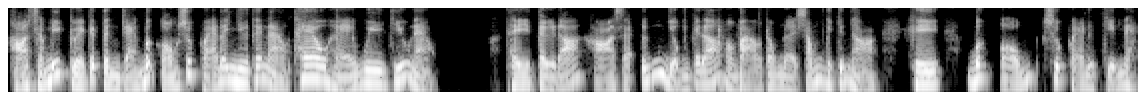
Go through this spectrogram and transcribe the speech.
Họ sẽ biết về cái tình trạng bất ổn sức khỏe đó như thế nào theo hệ quy chiếu nào. Thì từ đó họ sẽ ứng dụng cái đó vào trong đời sống của chính họ khi bất ổn sức khỏe được diễn ra.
